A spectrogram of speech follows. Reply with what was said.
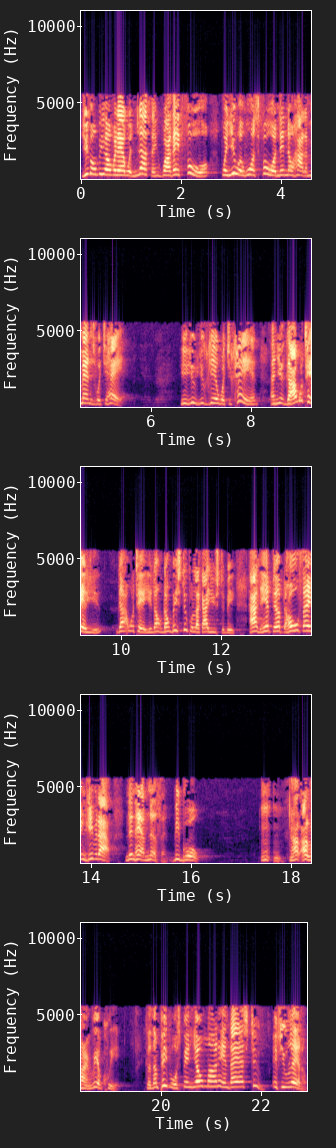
you're going to be over there with nothing while they full when you were once full and didn't know how to manage what you had. You, you, you give what you can, and you, God will tell you. God will tell you, don't, don't be stupid like I used to be. I'd empty up the whole thing, give it out, and didn't have nothing. Be broke. Mm-mm. I, I learned real quick. Because them people will spend your money and theirs too, if you let them.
